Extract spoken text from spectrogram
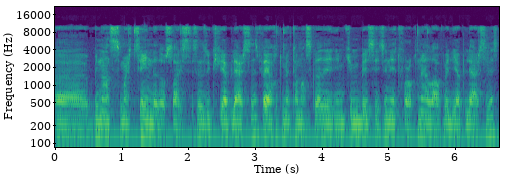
Binance Smart Chain-də dostlar istəsəz yükləyə bilərsiniz və yaxud MetaMask-da dediyim kimi BSC network-una əlavə eləyə bilərsiniz.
